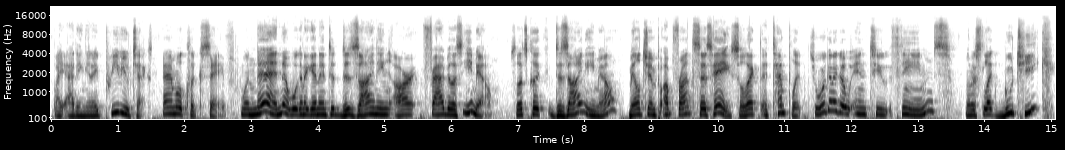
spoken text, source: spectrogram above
by adding in a preview text. And we'll click save. When then we're going to get into designing our fabulous email. So let's click design email. MailChimp up front says, hey, select a template. So we're going to go into themes. I'm to select boutique.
